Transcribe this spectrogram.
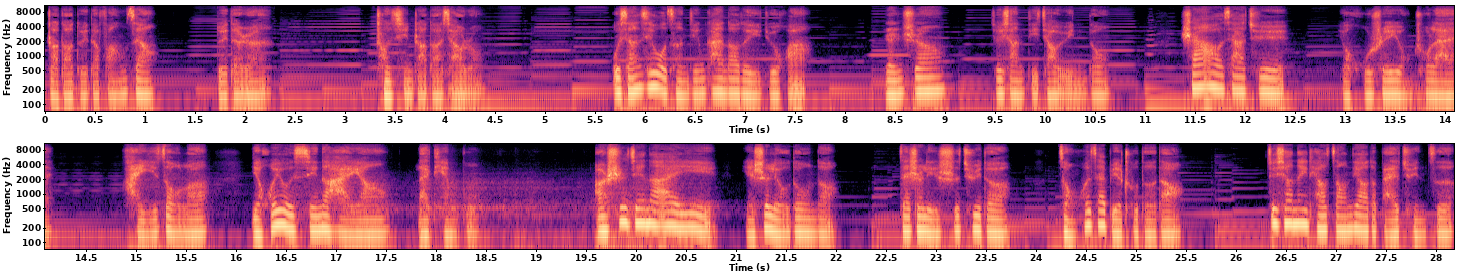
找到对的方向，对的人，重新找到笑容。我想起我曾经看到的一句话：人生就像地壳运动，山凹下去，有湖水涌出来；海移走了，也会有新的海洋来填补。而世间的爱意也是流动的，在这里失去的，总会在别处得到。就像那条脏掉的白裙子，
